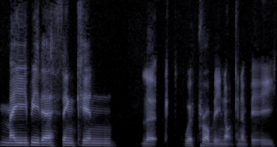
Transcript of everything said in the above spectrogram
maybe they're thinking, look, we're probably not going to be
